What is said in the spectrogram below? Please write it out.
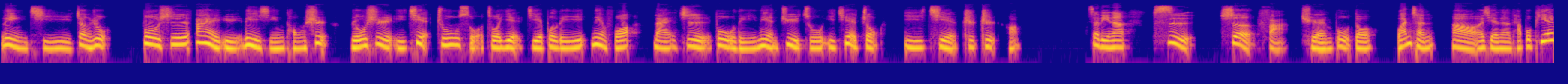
令其正入，布施爱与，力行同事，如是一切诸所作业，皆不离念佛，乃至不离念具足一切种。一切智智啊，这里呢，四摄法全部都完成啊，而且呢，他不偏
